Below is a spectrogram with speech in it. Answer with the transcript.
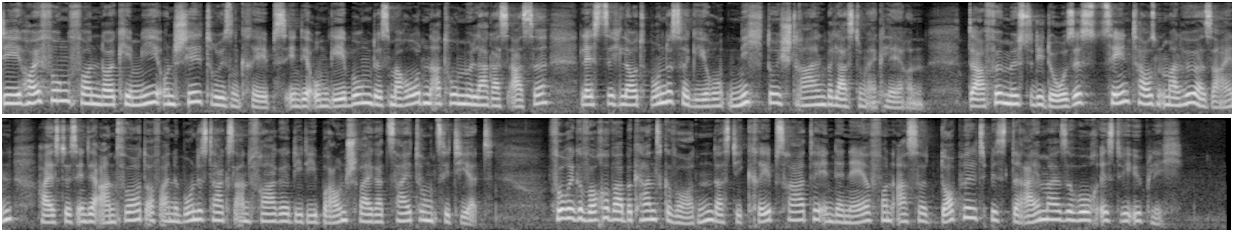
Die Häufung von Leukämie und Schilddrüsenkrebs in der Umgebung des maroden Atommülllagers Asse lässt sich laut Bundesregierung nicht durch Strahlenbelastung erklären. Dafür müsste die Dosis 10.000 Mal höher sein, heißt es in der Antwort auf eine Bundestagsanfrage, die die Braunschweiger Zeitung zitiert. Vorige Woche war bekannt geworden, dass die Krebsrate in der Nähe von Asse doppelt bis dreimal so hoch ist wie üblich.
